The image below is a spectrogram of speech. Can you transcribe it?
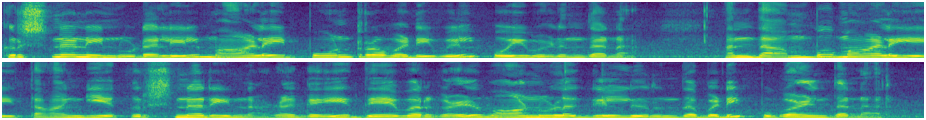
கிருஷ்ணனின் உடலில் மாலை போன்ற வடிவில் போய் விழுந்தன. அந்த அம்பு மாலையை தாங்கிய கிருஷ்ணரின் அழகை தேவர்கள் வானுலகில் இருந்தபடி புகழ்ந்தனர்.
